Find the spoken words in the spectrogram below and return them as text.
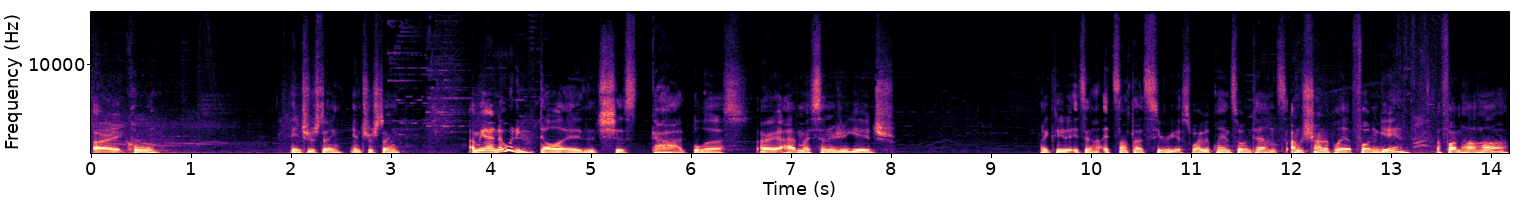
Alright, cool. Interesting, interesting. I mean, I know what he does, it's just, God bless. Alright, I have my synergy gauge. Like, dude, it's not, it's not that serious. Why are we playing so intense? I'm just trying to play a fun game. A fun haha. -ha.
